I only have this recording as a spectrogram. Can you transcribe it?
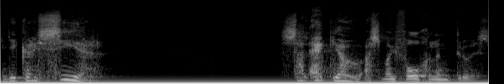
en jy kry seer, sal ek jou as my volgeling troos.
